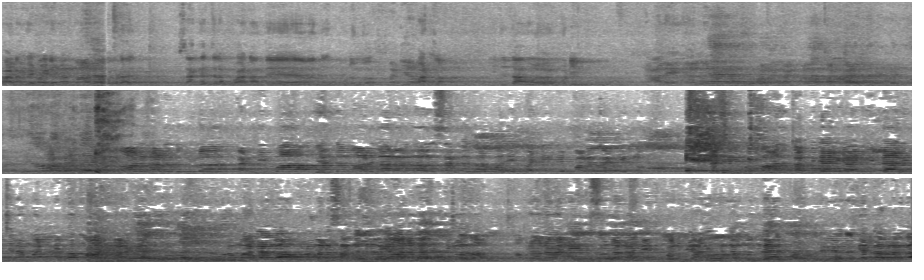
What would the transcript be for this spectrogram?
பணம் கட்டிடணும். கூடாது சங்கத்தில் பணம் வந்து குடும்பம் பண்ணலாம். இதுதான் முடிவு. மாடு நடத்துக்குள்ள கண்டிப்பா எந்த இருந்தாலும் சங்கத்துல பதிவு பண்ணிட்டு பணம் கட்டிடணும் அது கம்பிதாரிக்காரி இல்லாதுச்சுன்னா கண்டிப்பா மாடு நடக்காது விட மாட்டாங்க விட மாட்டாங்க சங்கத்துல யாரும் நடத்திடுவாங்க அப்புறம் நேற்று சொன்னா நேற்று பண்ண முடியாது அது என்ன முதல்ல கேட்டா வராங்க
